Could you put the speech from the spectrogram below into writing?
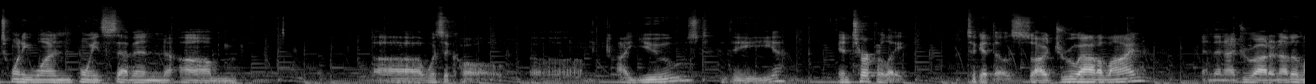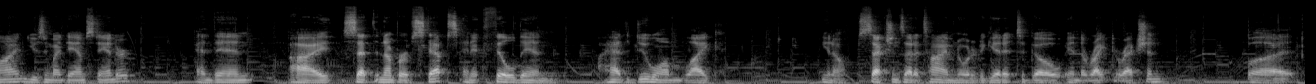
21.7, um, uh, what's it called? I used the interpolate to get those. So I drew out a line and then I drew out another line using my Dam Standard. And then I set the number of steps and it filled in. I had to do them like, you know, sections at a time in order to get it to go in the right direction. But,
